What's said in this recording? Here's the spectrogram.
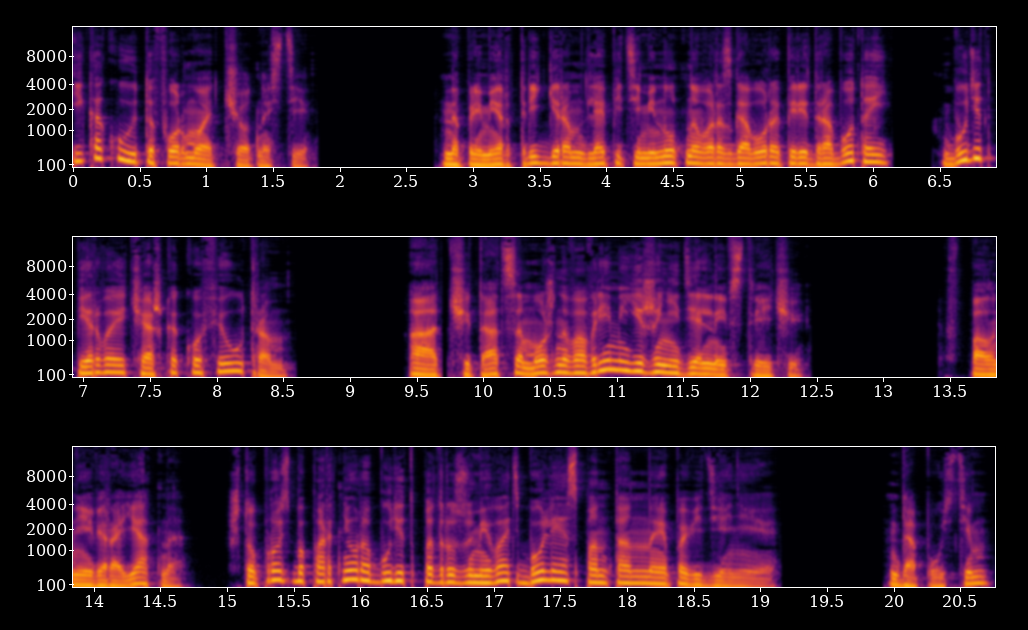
и какую-то форму отчетности. Например, триггером для пятиминутного разговора перед работой будет первая чашка кофе утром, а отчитаться можно во время еженедельной встречи. Вполне вероятно, что просьба партнера будет подразумевать более спонтанное поведение. Допустим,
